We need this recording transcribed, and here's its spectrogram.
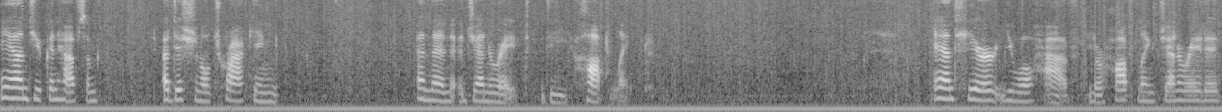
and you can have some additional tracking and then generate the hop link. And here you will have your hop link generated.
